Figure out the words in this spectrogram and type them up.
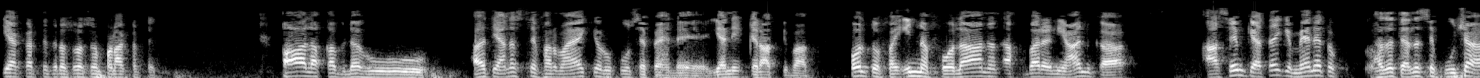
کیا کرتے تھے؟ رسول اللہ صلی اللہ علیہ وسلم پڑھا کرتے تھے۔ قال قبله حضرت انس نے فرمایا کہ رکوع سے پہلے یعنی قرات کے بعد۔ قلت، فإن فلان اخبرني عنك۔ عاصم کہتا ہے کہ میں نے تو حضرت انس سے پوچھا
